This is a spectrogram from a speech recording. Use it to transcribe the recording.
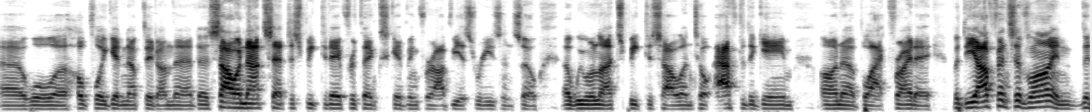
Uh, we'll uh, hopefully get an update on that. Uh, Saleh not set to speak today for Thanksgiving for obvious reasons, so uh, we will not speak to Saleh until after the game on uh, Black Friday. But the offensive line, the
